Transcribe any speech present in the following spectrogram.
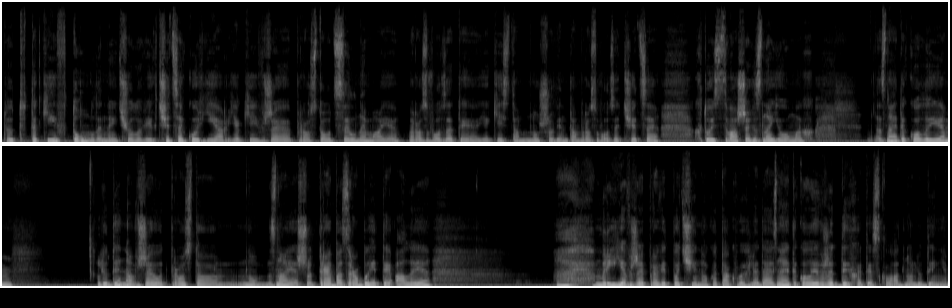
тут такий втомлений чоловік, чи це кур'єр, який вже просто от сил не має розвозити якісь там, ну що він там розвозить, чи це хтось з ваших знайомих. Знаєте, коли людина вже от просто ну, знає, що треба зробити, але мріє вже про відпочинок. Отак виглядає. Знаєте, коли вже дихати складно людині.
